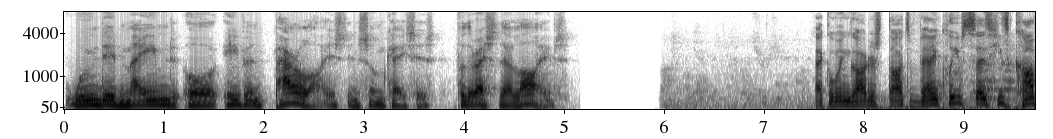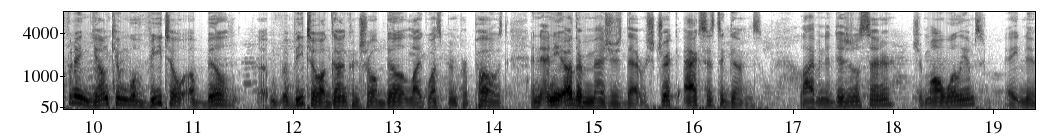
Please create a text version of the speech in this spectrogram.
wounded, maimed, or even paralyzed in some cases for the rest of their lives. Echoing Goddard's thoughts, Van Cleave says he's confident Youngkin will veto a bill, uh, veto a gun control bill like what's been proposed, and any other measures that restrict access to guns. Live in the Digital Center, Jamal Williams, 8 News.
